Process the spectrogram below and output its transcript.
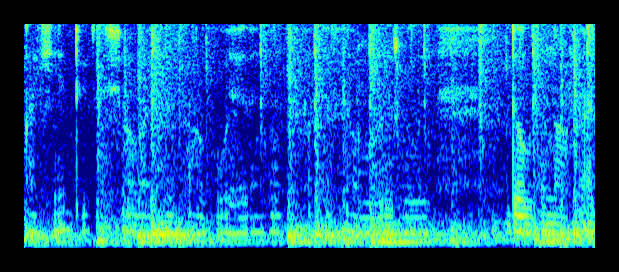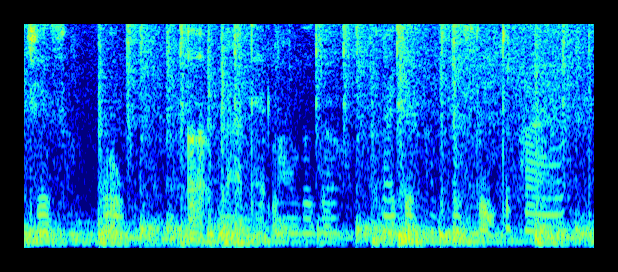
I can't do this show like this. I'll go ahead and go because like said, I'm literally dozing off I just woke up not that long ago. But I guess I'm so sleep deprived.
